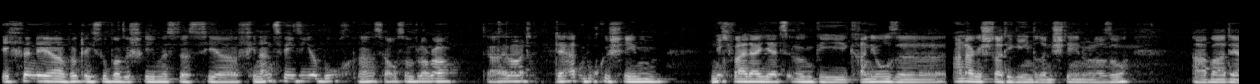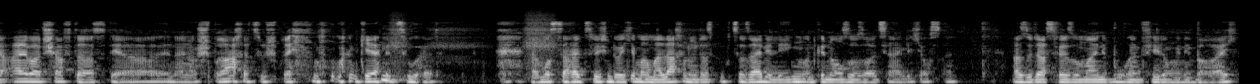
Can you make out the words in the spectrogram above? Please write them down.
ich finde ja wirklich super geschrieben ist das hier Finanzvisier-Buch. Ne? Ist ja auch so ein Blogger, der Albert. Der hat ein Buch geschrieben, nicht weil da jetzt irgendwie grandiose Anlagestrategien drin stehen oder so, aber der Albert schafft das, der in einer Sprache zu sprechen, wo man gerne zuhört da musst du halt zwischendurch immer mal lachen und das Buch zur Seite legen und genauso soll es ja eigentlich auch sein. Also das wäre so meine Buchempfehlung in dem Bereich.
